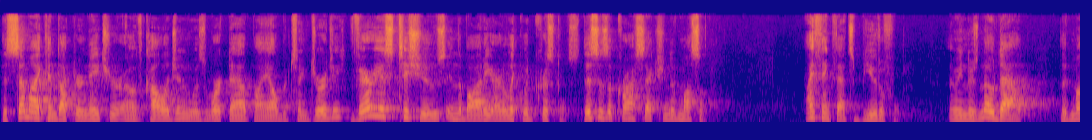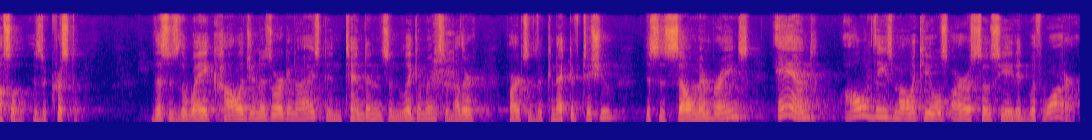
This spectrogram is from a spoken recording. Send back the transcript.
the semiconductor nature of collagen was worked out by Albert Szent-Györgyi, various tissues in the body are liquid crystals. This is a cross section of muscle. I think that's beautiful. I mean, there's no doubt that muscle is a crystal. This is the way collagen is organized in tendons and ligaments and other parts of the connective tissue. This is cell membranes, and all of these molecules are associated with water.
